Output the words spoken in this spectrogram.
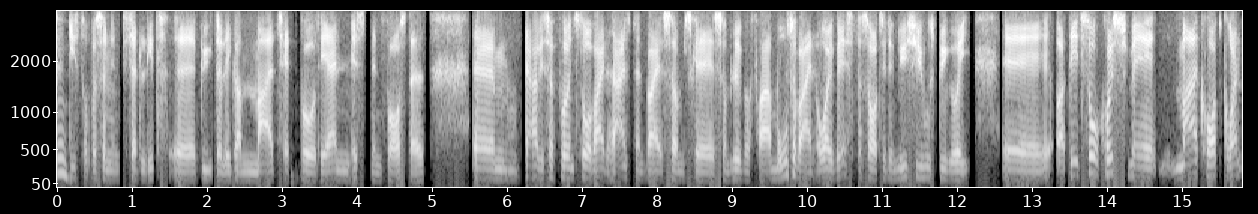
Mm. Gistrup er sådan en satellitby, øh, der ligger meget tæt på. Det er næsten en forstad. Øhm, der har vi så fået en stor vej, der hedder Egensplanvej, som, skal, som løber fra motorvejen over i vest og så til det nye sygehusbyggeri. Øh, og det er et stort kryds med meget kort grøn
